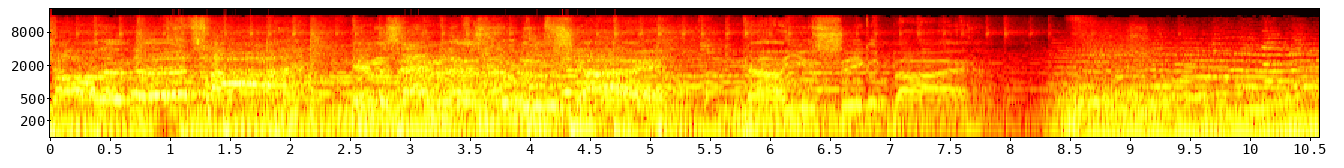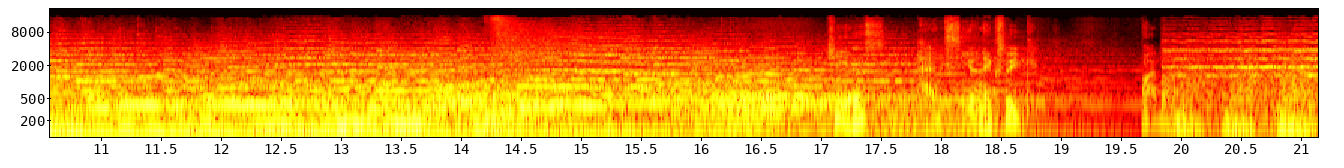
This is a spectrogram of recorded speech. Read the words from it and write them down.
the birds fly in this endless blue, blue sky. Now you say goodbye. Cheers and see you next week. Bye bye.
